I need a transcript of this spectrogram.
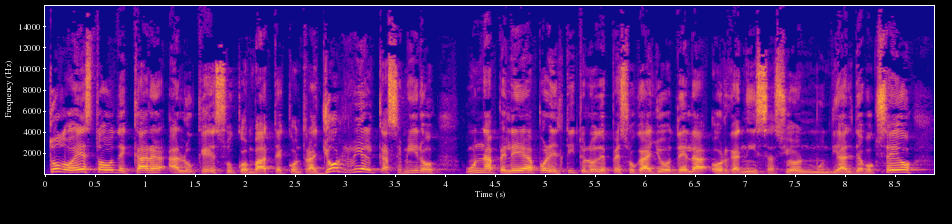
Todo esto de cara a lo que es su combate contra George Riel Casemiro, una pelea por el título de peso gallo de la Organización Mundial de Boxeo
